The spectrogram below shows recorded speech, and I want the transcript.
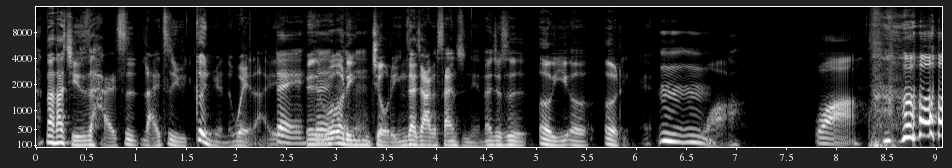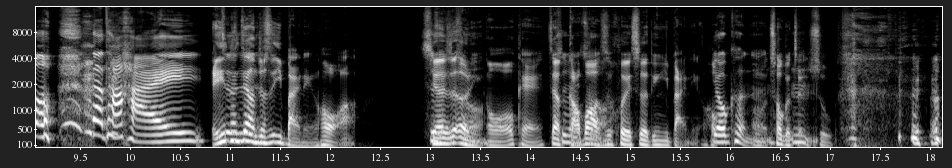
嗯、那他其实还是来自于更远的未来。对，因为如果二零九零再加个三十年，那就是二一二二零。嗯嗯，哇。哇，那他还哎、就是欸，那这样就是一百年后啊。现在是二零哦，OK，这样搞不好是会设定一百年后，有可能。凑、嗯、个整数。嗯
